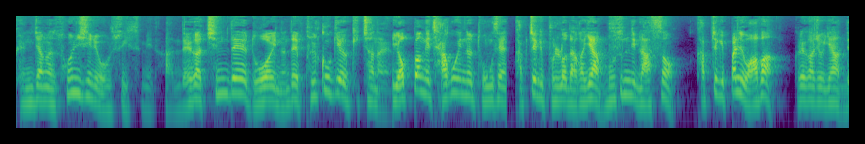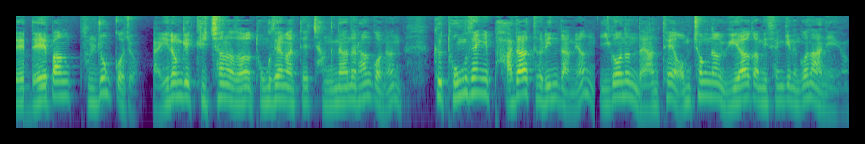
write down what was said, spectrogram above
굉장한 손실이 올 수 있습니다. 내가 침대에 누워있는데 불 끄기가 귀찮아요. 옆방에 자고 있는 동생 갑자기 불러다가 야 무슨 일 났어? 갑자기 빨리 와봐. 그래가지고 야 내 내 방 불 좀 꺼줘. 이런 게 귀찮아서 동생한테 장난을 한 거는 그 동생이 받아들인다면 이거는 나한테 엄청난 위화감이 생기는 건 아니에요.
